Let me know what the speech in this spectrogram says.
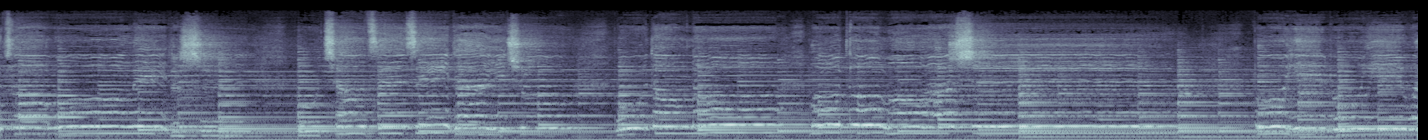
不做无理的事，不求自己的益处，不动怒，不图谋恶事，不以不以为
